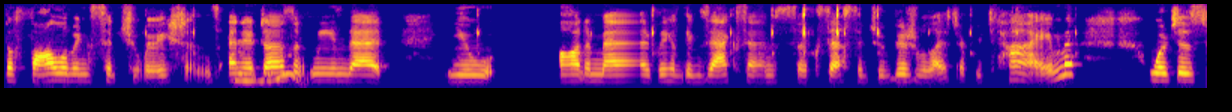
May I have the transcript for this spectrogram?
the following situations. And mm-hmm. it doesn't mean that you automatically have the exact same success that you visualized every time, which is,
